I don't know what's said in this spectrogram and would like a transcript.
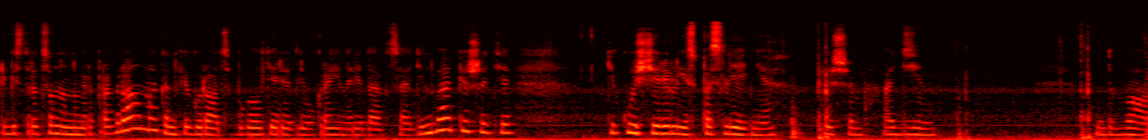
регистрационный номер программы, конфигурация бухгалтерия для Украины, редакция 1.2 пишите, текущий релиз последний пишем 1, 2,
